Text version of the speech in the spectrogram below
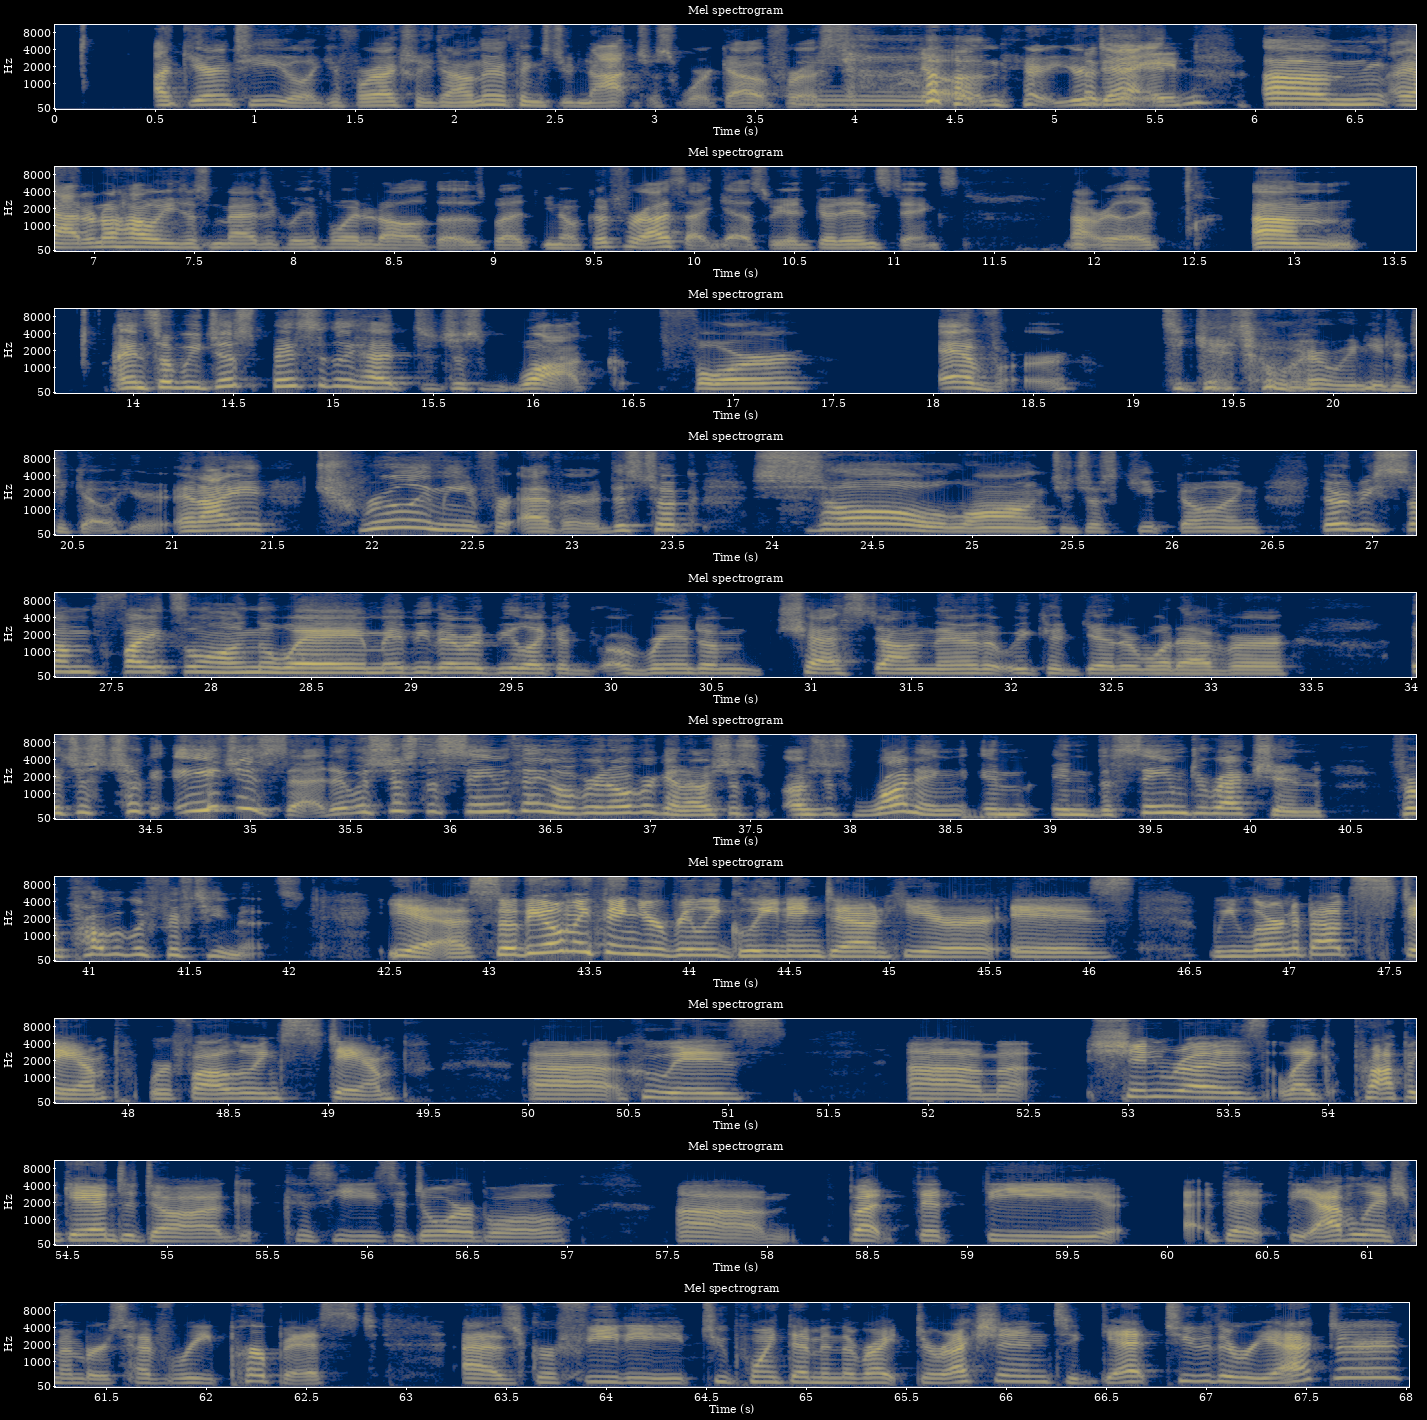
I guarantee you, like if we're actually down there, things do not just work out for us. No. down there. You're dead. Um, yeah, I don't know how we just magically avoided all of those, but you know, good for us, I guess. We had good instincts. Not really. Um, and so we just basically had to just walk forever to get to where we needed to go here. And I truly mean forever. This took so long to just keep going. There would be some fights along the way. Maybe there would be like a, a random chest down there that we could get or whatever. It just took ages Zed. It was just the same thing over and over again. I was just I was just running in in the same direction for probably 15 minutes. Yeah. So the only thing you're really gleaning down here is we learn about Stamp. We're following Stamp, uh, who is um Shinra's like propaganda dog because he's adorable. Um, but that the that the Avalanche members have repurposed as graffiti to point them in the right direction to get to the reactor.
